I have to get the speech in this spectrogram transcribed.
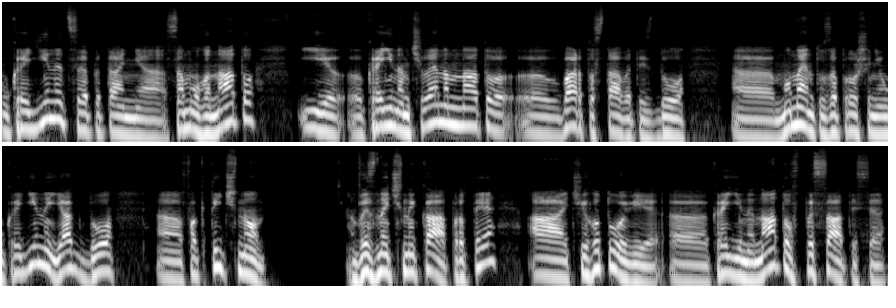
України, це питання самого НАТО і е, країнам-членам НАТО е, варто ставитись до е, моменту запрошення України як до фактично. Визначника про те, а чи готові країни НАТО вписатися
